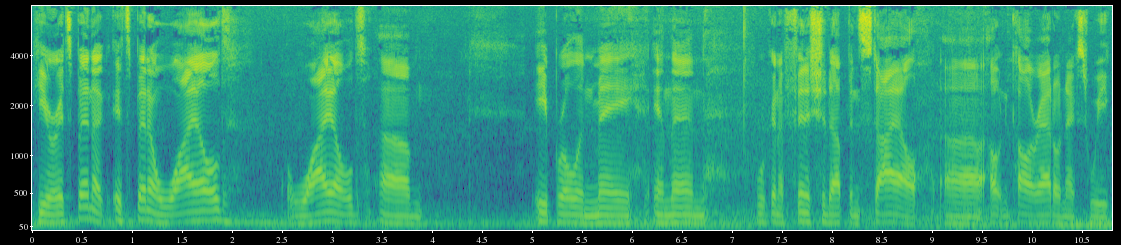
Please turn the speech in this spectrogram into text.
here. It's been a it's been a wild wild um, April and May, and then we're going to finish it up in style uh, out in Colorado next week.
